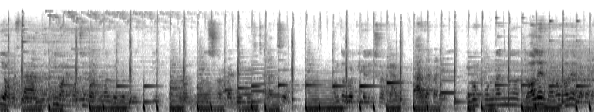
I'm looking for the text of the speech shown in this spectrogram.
কি অবস্থা? কি মনে করছে বর্তমান দেশের পরিস্থিতি? বর্তমান সরকার যে দেশ চালাচ্ছে, অন্তর্বর্তীকালীন সরকার, তার ব্যাপারে এবং অন্যান্য দলের মনোভাবের ব্যাপারে?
